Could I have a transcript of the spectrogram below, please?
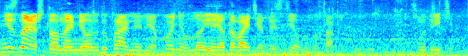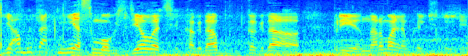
Не знаю, что она имела в виду, правильно ли я понял, но я, я давайте это сделаю, вот так. Смотрите, я бы так не смог сделать, когда, когда при нормальном количестве людей.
